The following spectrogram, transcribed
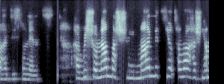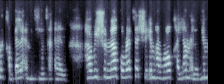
בדיסוננס. הראשונה משלימה עם מציאות הרע, השנייה מקבלת עם מציאות האל. הראשונה גורצת שאם הרוע קיים, אלוהים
